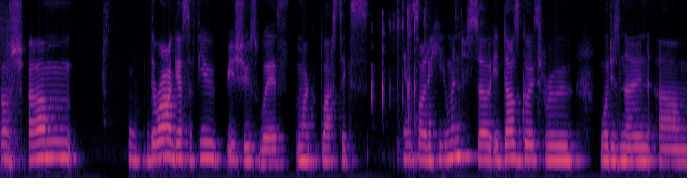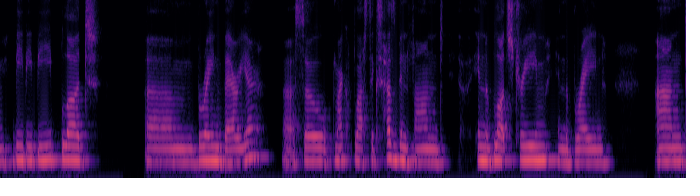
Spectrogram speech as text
Gosh, um, there are, I guess, a few issues with microplastics inside a human. So it does go through what is known um, BBB, blood um, brain barrier. Uh, so microplastics has been found in the bloodstream, in the brain, and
